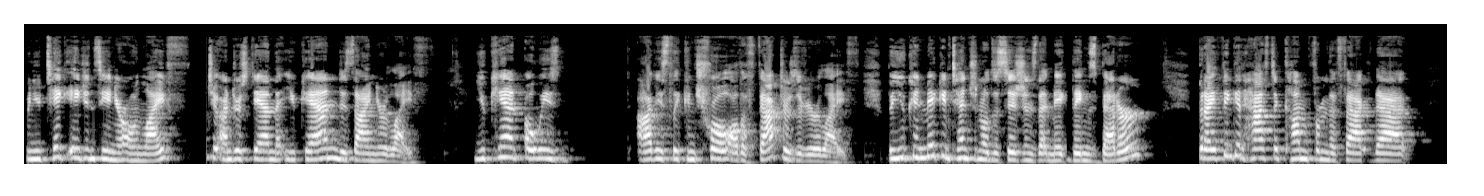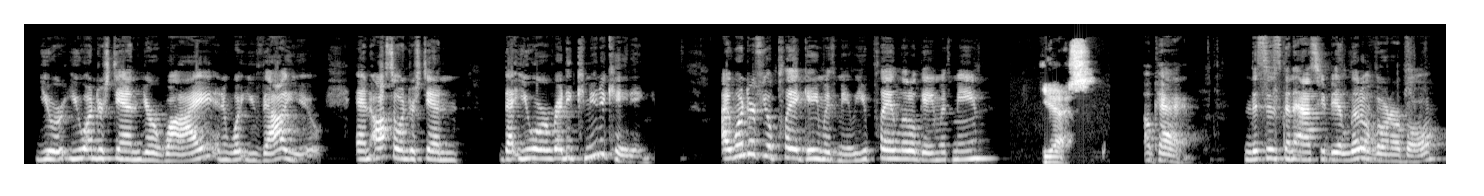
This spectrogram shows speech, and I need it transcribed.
when you take agency in your own life, to understand that you can design your life. You can't always obviously control all the factors of your life, but you can make intentional decisions that make things better. But I think it has to come from the fact that you you understand your why and what you value and also understand that you are already communicating. I wonder if you'll play a game with me. Will you play a little game with me? Yes. Okay. This is going to ask you to be a little vulnerable.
